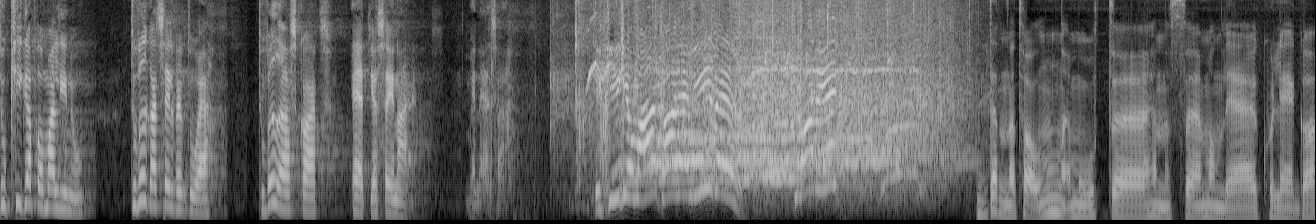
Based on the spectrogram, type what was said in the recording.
du kigger på mig lige nu. Du ved godt selv, hvem du er. Du ved også godt, at jeg sagde nej. Men altså, det gik jo meget godt alligevel. Gjorde det Denne talen mot uh, hennes eh, mannlige kollega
